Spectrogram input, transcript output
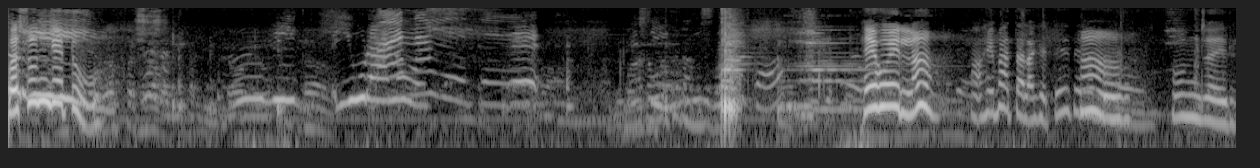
बसून घे तू. हे होईल ना? हे भाताला घेते. हा होऊन जाईल.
